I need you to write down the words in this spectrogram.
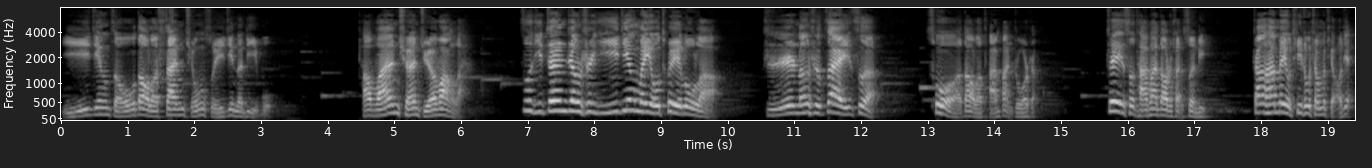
已经走到了山穷水尽的地步。他完全绝望了，自己真正是已经没有退路了，只能是再一次坐到了谈判桌上。这次谈判倒是很顺利，张邯没有提出什么条件。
